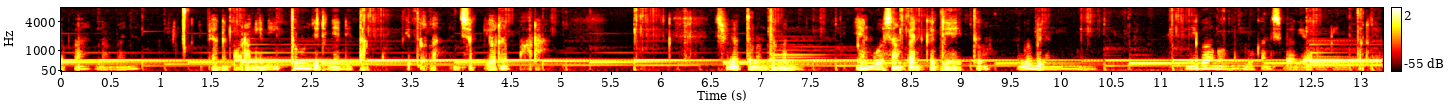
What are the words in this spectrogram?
apa namanya dan orang ini itu jadinya dia takut gitulah insecure parah. Sudah teman-teman. Yang gue sampaikan ke dia itu gue bilang ini gue ngomong bukan sebagai orang pinter ya.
